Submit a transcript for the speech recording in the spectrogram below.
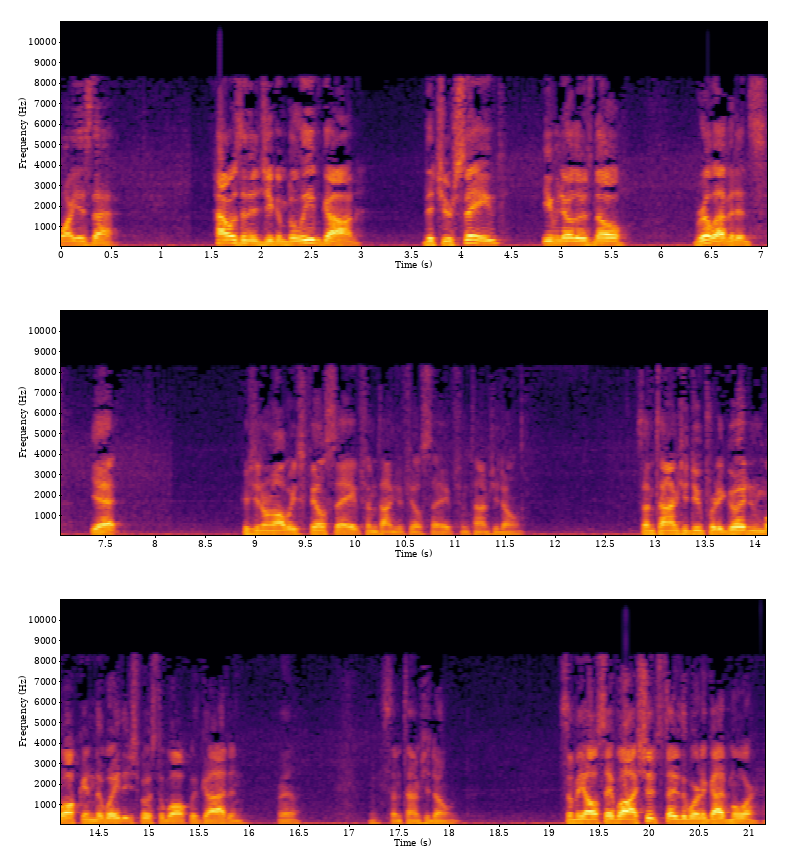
Why is that? How is it that you can believe God that you're saved, even though there's no real evidence yet? Because you don't always feel saved. Sometimes you feel saved, sometimes you don't. Sometimes you do pretty good and walk in the way that you're supposed to walk with God, and, well, sometimes you don't. Some of y'all say, well, I should study the Word of God more.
